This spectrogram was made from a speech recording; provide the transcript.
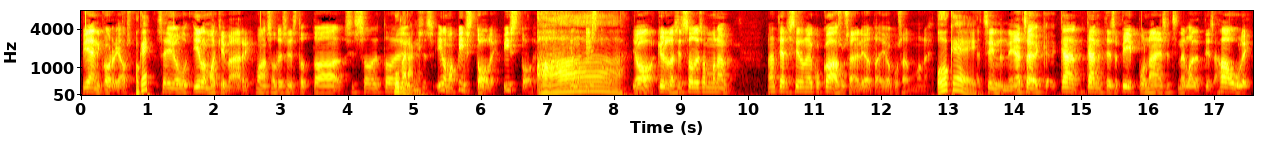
pieni korjaus. Okei, okay. Se ei ollut ilmakivääri, vaan se oli siis tota, siis se oli toi, Bumerangi. siis ilmapistooli, pistooli. Aa. Ilmapistooli. Joo, kyllä, siis se oli semmonen, mä en tiedä, siinä on joku kaasusäiliö tai joku semmonen. okei. Et sinne niin, että se kää- käännettiin se piippu näin, sitten sinne laitettiin se hauli,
